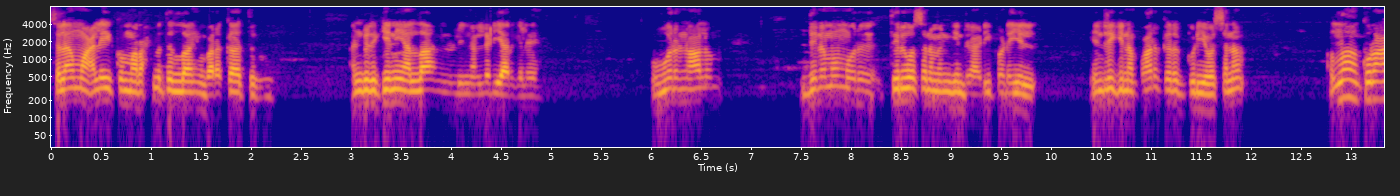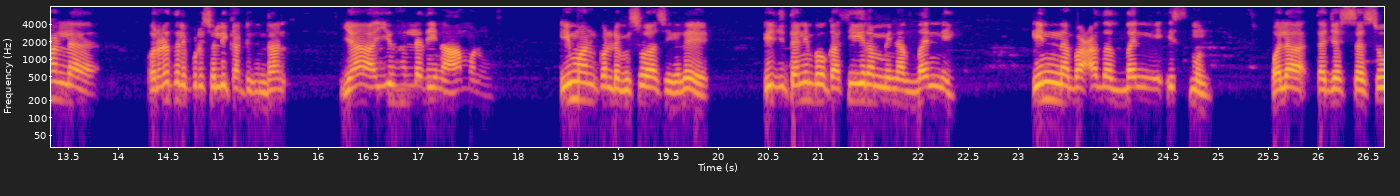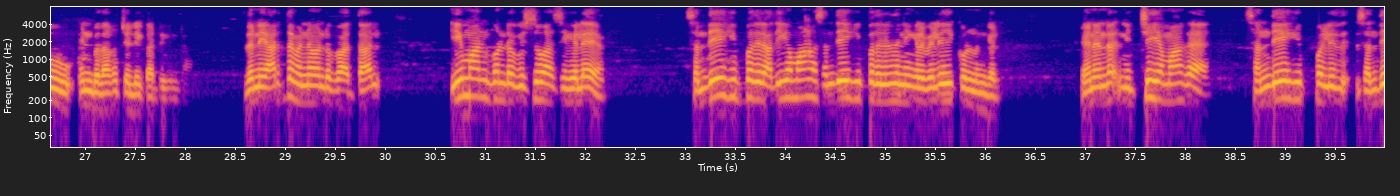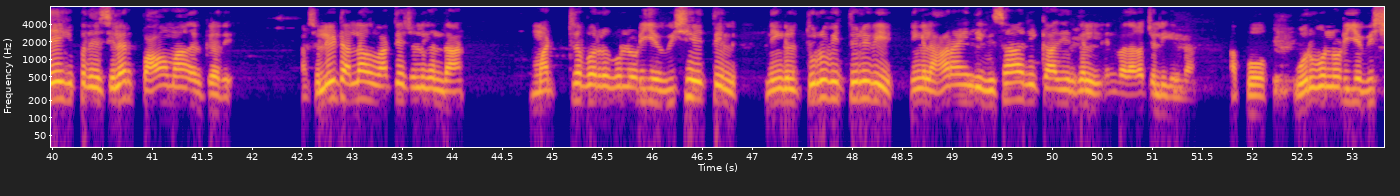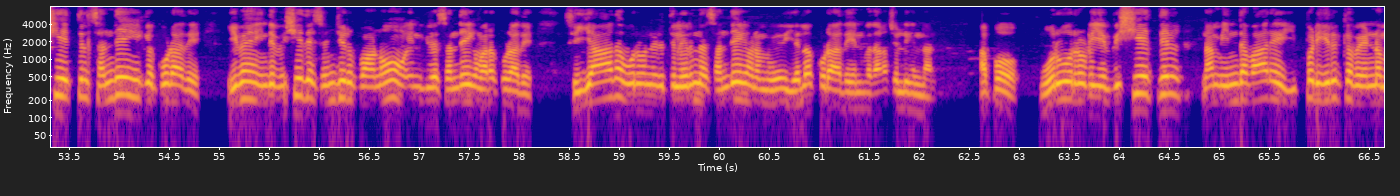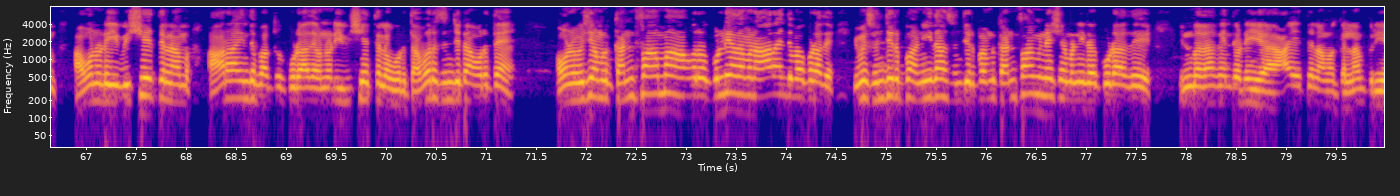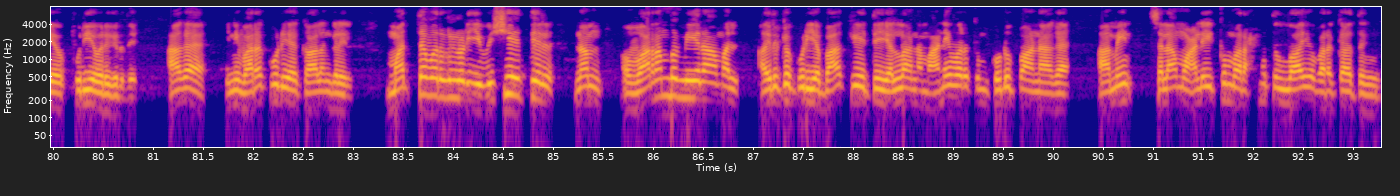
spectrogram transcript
அஸ்லாம் அலைக்கும் வரமத்துல்லாஹி வரகாத்துஹு. அன்பிற்கினி அல்லாஹினுடைய நல்லடியார்களே ஒவ்வொரு நாளும் தினமும் ஒரு திருவசனம் என்கின்ற அடிப்படையில் இன்றைக்கு நான் பார்க்க இருக்கக்கூடிய வசனம் அல்லாஹ் குரான்ல ஒரு இடத்துல இப்படி சொல்லி காட்டுகின்றான் யா ஐயுஹல்லதீன ஆமனு ஈமான் கொண்ட விசுவாசிகளே இஜ் தனிபோ கசீரம் மின் இன்ன பஅத அல்லன்னி இஸ்முன் வலா தஜஸ்ஸு என்பதாக சொல்லி காட்டுகின்றான். இதனை அர்த்தம் என்னவென்று பார்த்தால் ஈமான் கொண்ட விசுவாசிகளே சந்தேகிப்பதில் அதிகமாக சந்தேகிப்பதிலிருந்து நீங்கள் விலகிக் கொள்ளுங்கள். ஏனென்றால் நிச்சயமாக சந்தேகிப்பது சந்தேகிப்பதில் சிலர் பாவமாக இருக்கிறது. சொல்லிட்டு அல்லாஹ் ஒரு வார்த்தையை சொல்லுகின்றான் மற்றவர்களுடைய விஷயத்தில் நீங்கள் துருவி துருவி நீங்கள் ஆராய்ந்து விசாரிக்காதீர்கள் என்பதாக சொல்லுகின்றான். அப்போ ஒருவனுடைய விஷயத்தில் சந்தேகிக்க கூடாது. இவன் இந்த விஷயத்தை செஞ்சிருப்பானோ என்கிற சந்தேகம் வரக்கூடாது. செய்யாத ஒருவனிடத்தில் இருந்த சந்தேகம் நம்ம எழக்கூடாது என்பதாக சொல்லுகின்றான். அப்போ ஒருவருடைய விஷயத்தில் நாம் இந்தவாறு இப்படி இருக்க வேண்டும். அவனுடைய விஷயத்தில் நாம் ஆராய்ந்து பார்க்க கூடாது. அவனுடைய விஷயத்துல ஒரு தவறு செஞ்சுட்டான் ஒருத்தன். அவனோட விஷயம் நம்மளுக்கு கன்ஃபார்மா அவருக்குள்ளே அதை அவன் ஆராய்ந்து பார்க்கக்கூடாது இவன் செஞ்சிருப்பான் நீ தான் செஞ்சிருப்பான் கன்ஃபார்மினேஷன் பண்ணிடக்கூடாது என்பதாக இந்த ஆயத்தில் நமக்கெல்லாம் புரிய புரிய வருகிறது. ஆக இனி வரக்கூடிய காலங்களில் மற்றவர்களுடைய விஷயத்தில் நம் வரம்பு மீறாமல் இருக்கக்கூடிய பாக்கியத்தை எல்லாம் நம் அனைவருக்கும் கொடுப்பானாக. அமீன் சலாம் அலைக்கும் வரமத்துல்லாய் வரகாத்துகு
